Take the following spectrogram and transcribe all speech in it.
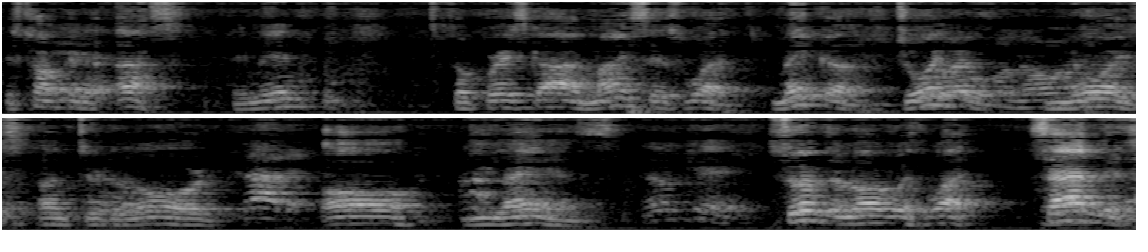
It's talking Yes. to us. Amen. So praise God. Mine says what? Make a joyful Joyful noise noise. unto the Lord, all ye lands. Okay. Serve the Lord with what? Sadness.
